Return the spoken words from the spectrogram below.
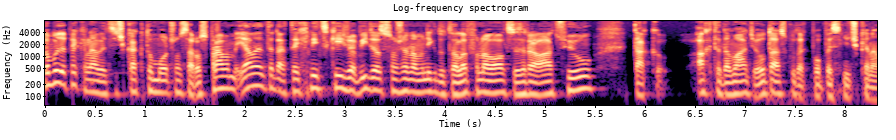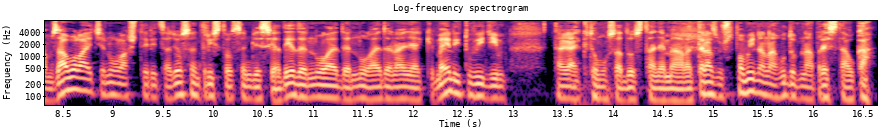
To bude pekná vecička k tomu, o čom sa rozprávam. Ja len teda technicky, že videl som, že nám niekto telefonoval cez reláciu, tak ak teda máte otázku, tak po pesničke nám zavolajte 048 381 0101 na nejaké maily tu vidím, tak aj k tomu sa dostaneme. Ale teraz už spomínaná hudobná prestávka.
